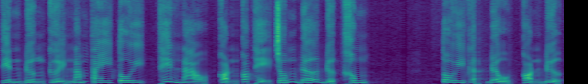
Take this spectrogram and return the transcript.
Tiền đường cười nắm tay tôi, thế nào còn có thể chống đỡ được không? Tôi gật đầu còn được.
